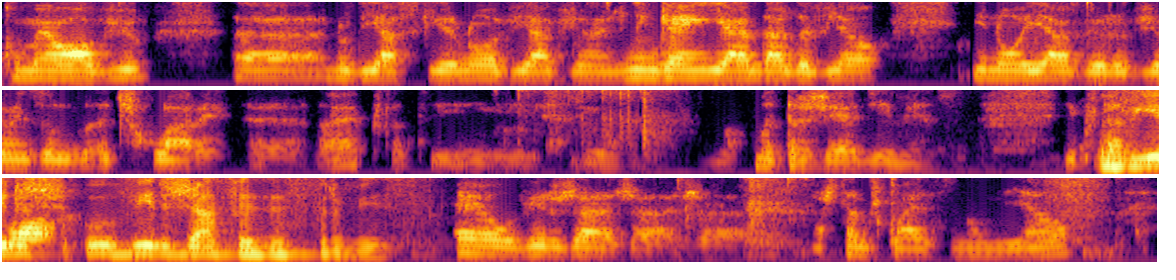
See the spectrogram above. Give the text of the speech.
como é óbvio, uh, no dia a seguir não havia aviões, ninguém ia andar de avião e não ia haver aviões a, descolarem, uh, não é? Portanto, seria uma, tragédia imensa. E, portanto, o, vírus, o vírus já fez esse serviço. É, o vírus já, já, já, já estamos quase num milhão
